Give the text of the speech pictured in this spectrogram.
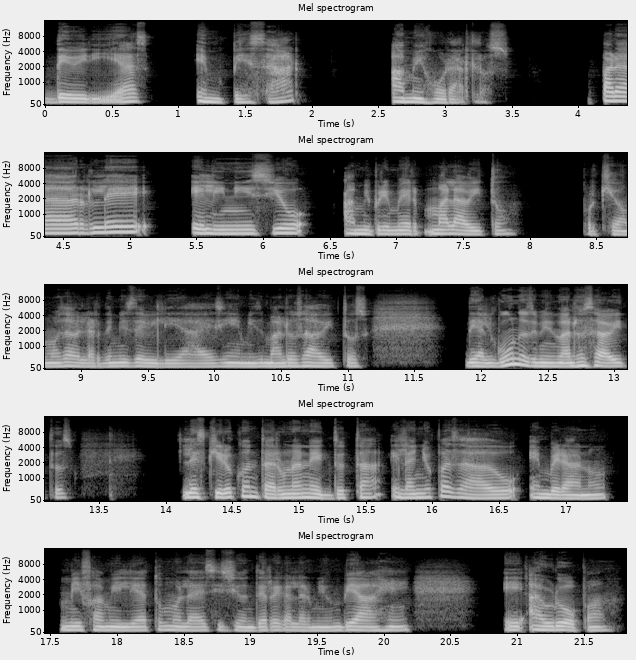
deberías empezar a mejorarlos. Para darle el inicio a mi primer mal hábito, porque vamos a hablar de mis debilidades y de mis malos hábitos, de algunos de mis malos hábitos, les quiero contar una anécdota. El año pasado, en verano, mi familia tomó la decisión de regalarme un viaje eh, a Europa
